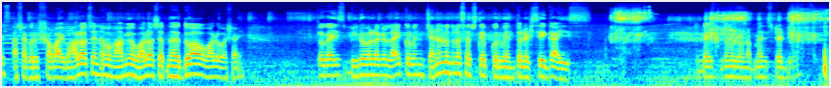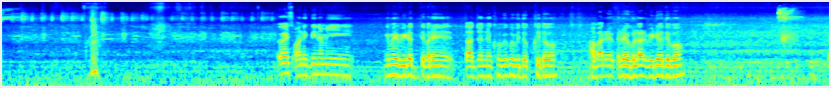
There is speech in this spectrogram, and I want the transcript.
গাইস আশা করি সবাই ভালো আছেন এবং আমিও ভালো আছি, আপনাদের দোয়া ও ভালোবাসায়। তো গাইস ভিডিও ভালো লাগলে লাইক করবেন চ্যানেল নতুন সাবস্ক্রাইব করবেন, তো লেটস সি গাইস তো গাইস প্রথমে লোন আপ ম্যাচ স্টার্ট দিয়ে তো গাইস অনেকদিন আমি গেমের ভিডিও দিতে পারিনি, তার জন্য খুবই খুবই দুঃখিত। আবার রেগুলার ভিডিও দেব। তো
